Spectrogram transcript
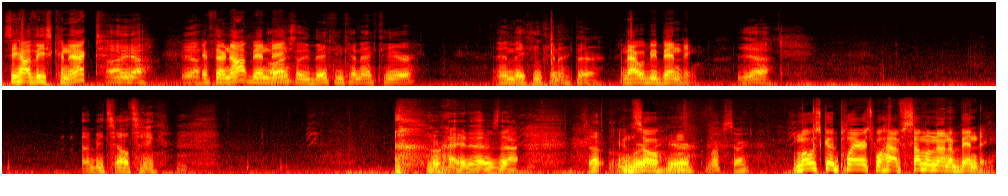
see how these connect? Oh yeah, yeah. If they're not Oh, bending, actually, they can connect here, and they can connect there. And that would be bending. Yeah. That'd be tilting. right, there's that. So, And so- here. Whoops, sorry. Most good players will have some amount of bending.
